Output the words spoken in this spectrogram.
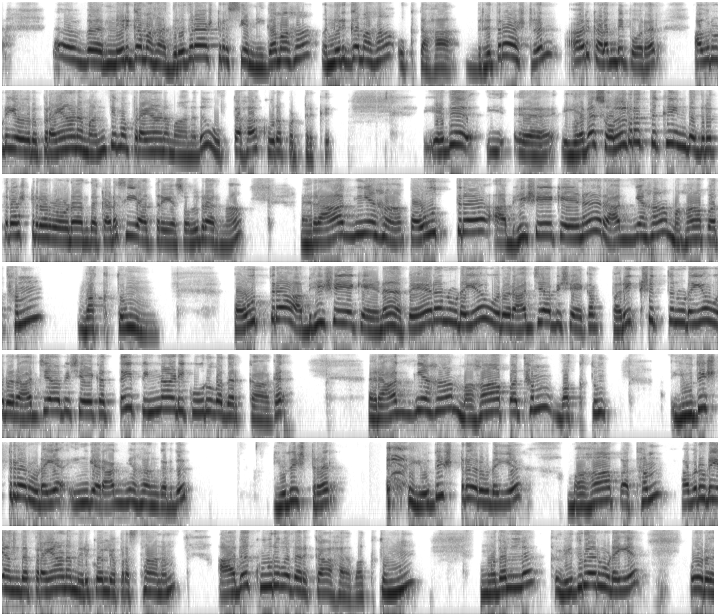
நிர்கமஹா திருதராஷ்டிரஸ்ய நிகமஹா நிர்கமஹா உக்தகா திருதராஷ்டிரன் அவர் கிளம்பி போறார். அவருடைய ஒரு பிரயாணம் அந்திம பிரயாணமானது உக்தகா கூறப்பட்டிருக்கு. எது எதை சொல்றதுக்கு இந்த திருதராஷ்டிரரோட அந்த கடைசி யாத்திரைய சொல்றாருன்னா ராஜ்யா பௌத்திர அபிஷேகேன ராஜ்யா மகாபதம் வக்தும். பௌத்திர அபிஷேகேன பேரனுடைய ஒரு ராஜ்யாபிஷேகம் பரீட்சித்தினுடைய ஒரு ராஜ்யாபிஷேகத்தை பின்னாடி கூறுவதற்காக ராஜ்யா மகாபதம் வக்தும். யுதிஷ்டருடைய இங்க ராஜ்யகாங்கிறது யுதிஷ்டர் யுதிஷ்டருடைய மகாபதம் அவருடைய அந்த பிரயாணம் இருக்கோ இல்லையோ பிரஸ்தானம் அதை கூறுவதற்காக வக்தும். முதல்ல விதுரருடைய ஒரு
